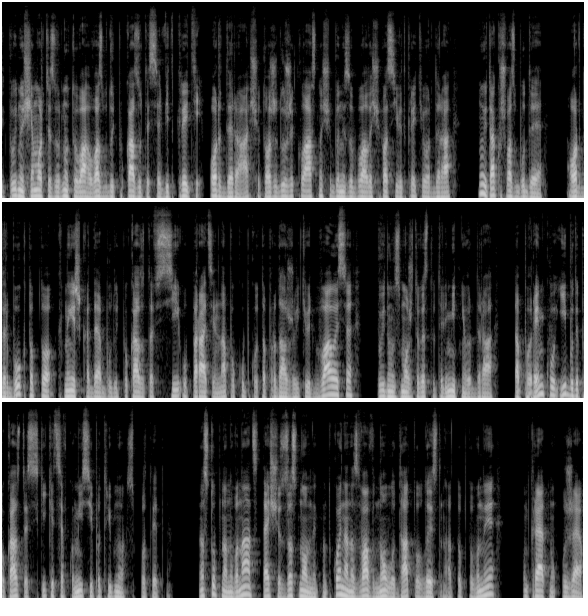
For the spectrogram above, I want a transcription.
Відповідно, ще можете звернути увагу, у вас будуть показуватися відкриті ордера, що теж дуже класно, щоб ви не забували, що у вас є відкриті ордера. Ну і також у вас буде ордербук, тобто книжка, де будуть показувати всі операції на покупку та продажу, які відбувалися. Відповідно, ви зможете виставити лімітні ордера та по ринку, і буде показувати, скільки це в комісії потрібно сплатити. Наступна новина це те, що засновник ноткоїна назвав нову дату листинга, тобто вони конкретно вже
